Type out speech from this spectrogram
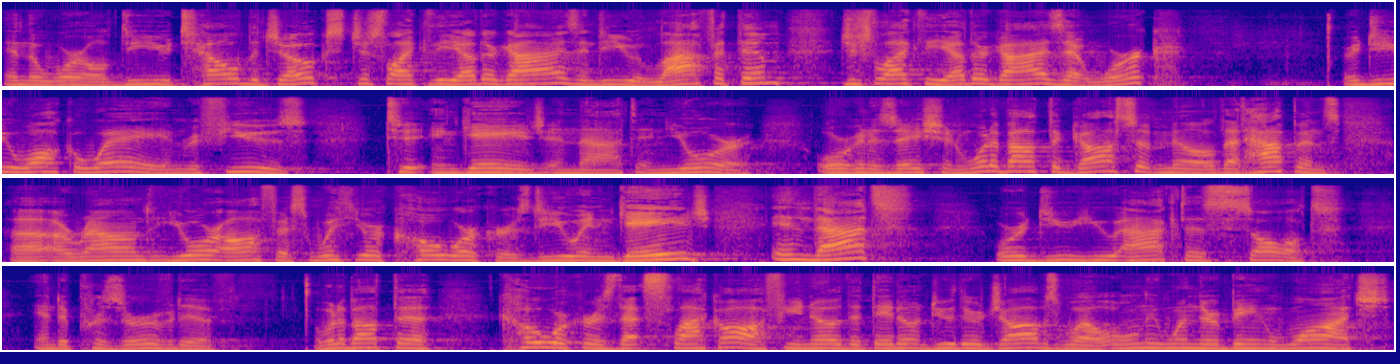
in the world? Do you tell the jokes just like the other guys, and do you laugh at them just like the other guys at work? Or do you walk away and refuse to engage in that in your organization? What about the gossip mill that happens uh, around your office with your coworkers? Do you engage in that or do you act as salt and a preservative? What about the coworkers that slack off? You know that they don't do their jobs well only when they're being watched.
